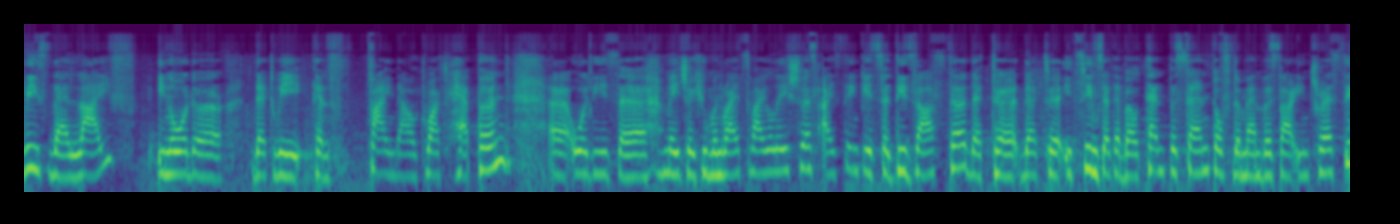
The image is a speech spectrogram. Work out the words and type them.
risk their life in order that we can find out what happened, uh, all these uh, major human rights violations. I think it's a disaster that, uh, that uh, it seems that about 10% of the members are interested.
